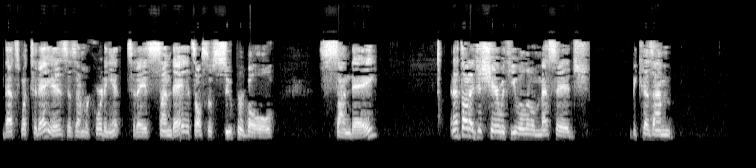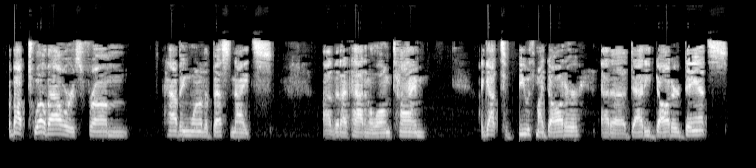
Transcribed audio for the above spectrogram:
that's what today is as I'm recording it. Today is Sunday. It's also Super Bowl Sunday. And I thought I'd just share with you a little message because I'm about 12 hours from having one of the best nights uh, that I've had in a long time. I got to be with my daughter at a daddy daughter dance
